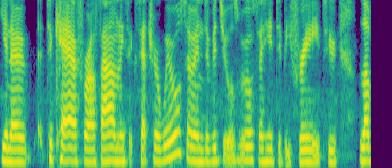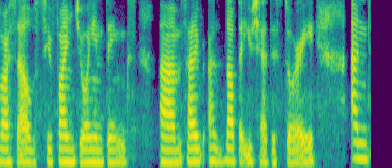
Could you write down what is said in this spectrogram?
you know to care for our families etc we're also individuals. We're also here to be free to love ourselves to find joy in things. Um, so I, I love that you shared this story. And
